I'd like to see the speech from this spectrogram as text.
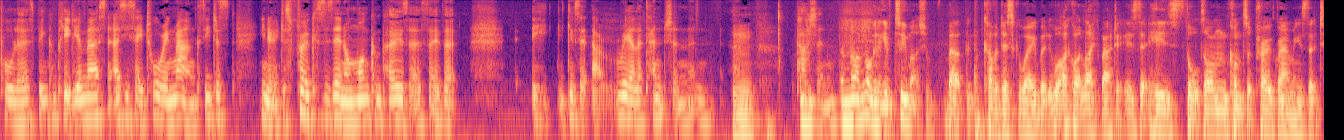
Paul Lewis being completely immersed in as you say, touring around because he just, you know, just focuses in on one composer so that he gives it that real attention and um, passion. And I'm not going to give too much about the cover disc away, but what I quite like about it is that his thoughts on concert programming is that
